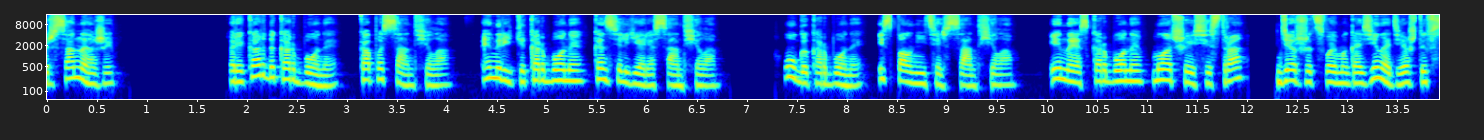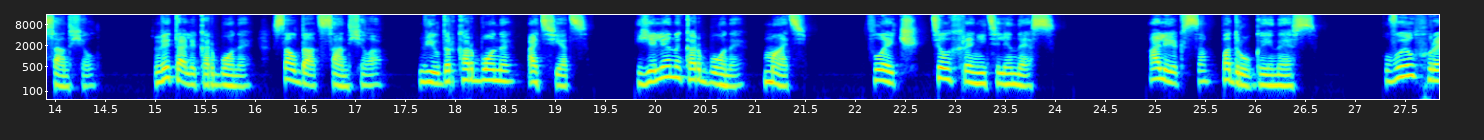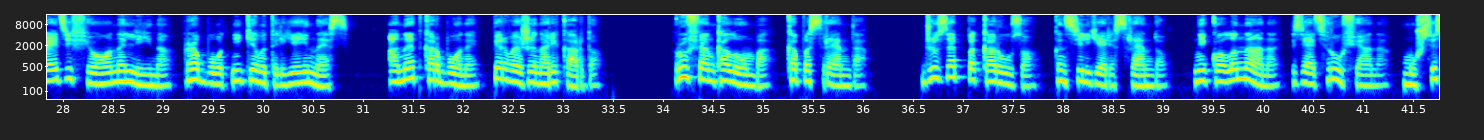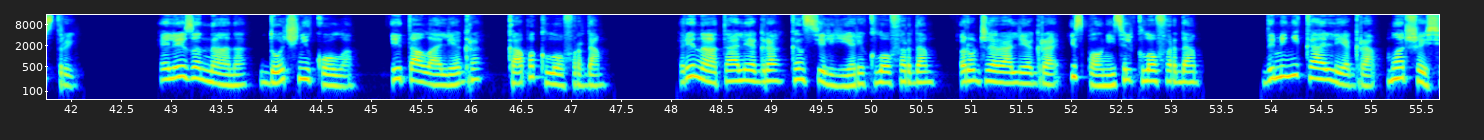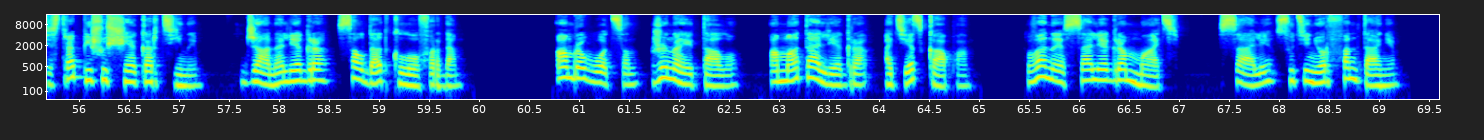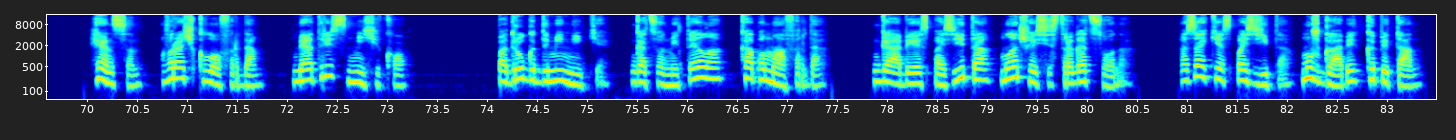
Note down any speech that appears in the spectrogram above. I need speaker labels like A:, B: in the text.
A: Персонажи. Рикардо Карбоне, капо Санхила. Энрике Карбоне, консильере Санхила. Уго Карбоне, исполнитель Санхила. Инес Карбоне, младшая сестра, держит свой магазин одежды в Санхил. Виталий Карбоне, солдат Санхила. Вилдер Карбоне, отец. Елена Карбоне, мать. Флетч, телохранитель Инес. Алекса, подруга Инес. Уилл, Фредди, Фиона, Лина, работники в ателье Инес. Аннет Карбоне, первая жена Рикардо. Руфиан Коломбо, Капес Ренда. Джузеппе Карузо, консильерис Рендо. Никола Нана, зять Руфиана, муж сестры. Элиза Нана, дочь Никола. Итала Аллегра, Капа Клофорда. Рената Аллегра, консильери Клофорда. Руджера Аллегра, исполнитель Клофорда. Доминика Аллегра, младшая сестра, пишущая картины. Джан Аллегра, солдат Клофорда. Амбра Уотсон, жена Итало. Амата Аллегра, отец Капа. Ванесса Аллегра, мать. Салли, сутенер в фонтане. Хенсон, врач Клофорда. Беатрис Михико. Подруга Доминики. Гацон Мителла, Капа Маффорда. Габи Эспозита, младшая сестра Гацона. Азаки Эспозита, муж Габи, капитан.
